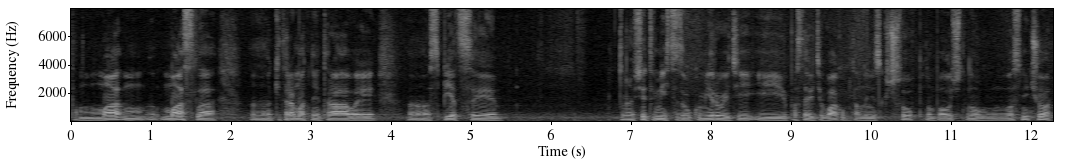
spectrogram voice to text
там, ма- масла, э, какие-то ароматные травы, специи, все это вместе завакумируете и поставите в вакуум там на несколько часов, потом получите, ну, у вас ничего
